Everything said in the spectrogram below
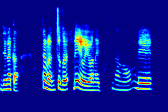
で、なんか、多分ちょっと例を言わないと、あの、例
